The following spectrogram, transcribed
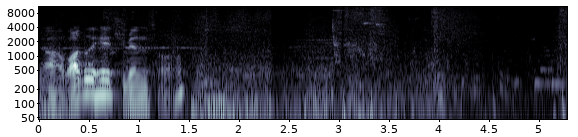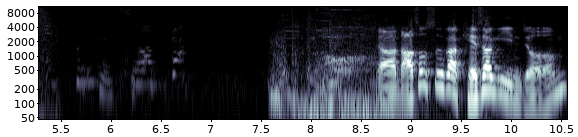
자, 와드 해주면서. 자, 나서스가 개사기인 점.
